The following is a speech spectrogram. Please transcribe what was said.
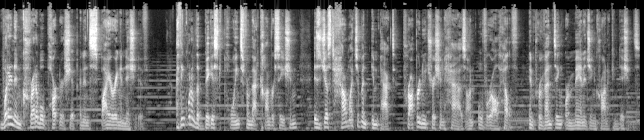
What an incredible partnership and inspiring initiative. I think one of the biggest points from that conversation is just how much of an impact proper nutrition has on overall health in preventing or managing chronic conditions.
